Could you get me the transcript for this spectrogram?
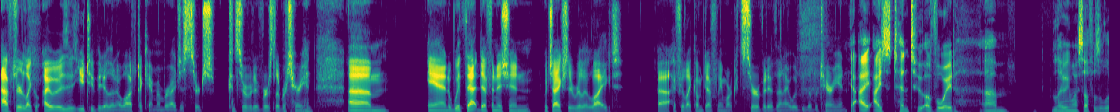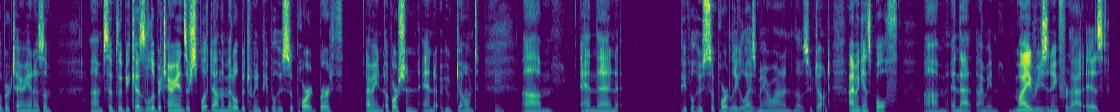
after like I it was a YouTube video that I watched, I can't remember. I just searched conservative versus libertarian. Um, and with that definition, which I actually really liked, uh, I feel like I'm definitely more conservative than I would be libertarian. Yeah, I, I tend to avoid um, labeling myself as a libertarianism um, simply because libertarians are split down the middle between people who support birth, I mean, abortion, and who don't. Um, and then people who support legalized marijuana and those who don't. I'm against both. Um, and that, I mean, my reasoning for that is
